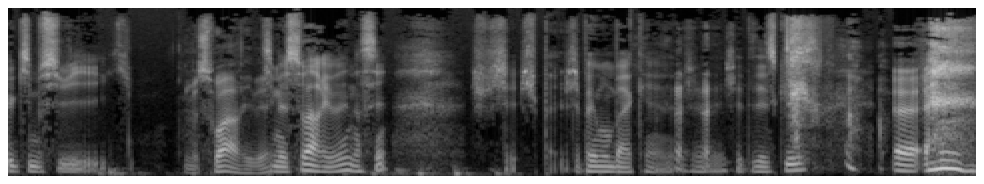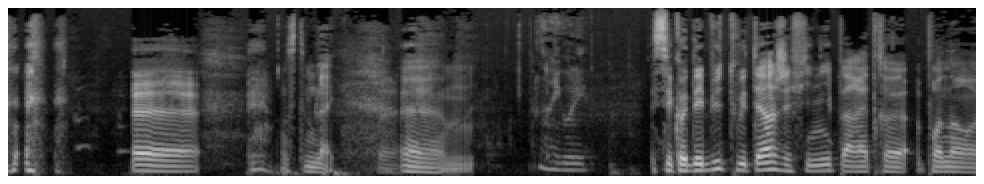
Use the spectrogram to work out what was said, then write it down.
euh, qui me suis, qui, me sois arrivé. qui me soit arrivée, merci. J'ai j'ai pas, j'ai pas eu mon bac, euh, j'ai j'ai des excuses. Euh, euh, non, c'était une blague. Ouais. Euh, Rigoler. c'est qu'au début de Twitter, j'ai fini par être pendant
